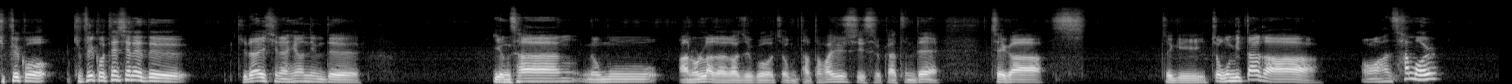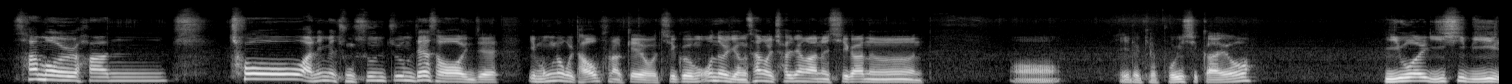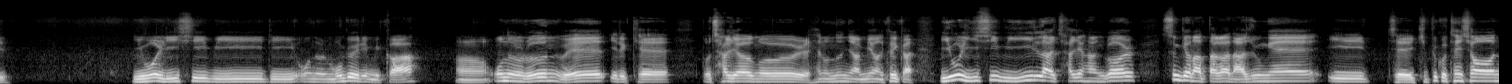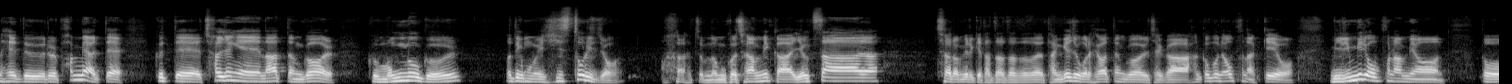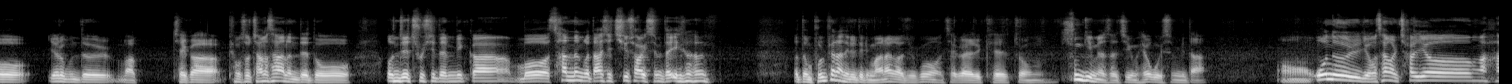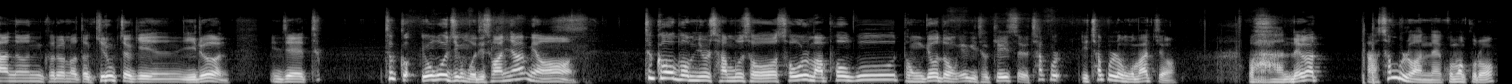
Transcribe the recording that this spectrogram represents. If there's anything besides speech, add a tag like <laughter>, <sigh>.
기필코 기필코 텐션헤드 기다리시는 회원님들 영상 너무 안 올라가가지고 좀 답답하실 수 있을 것 같은데 제가 저기 조금 있다가 어, 한 3월 3월 한 초 아니면 중순쯤 돼서 이제 이 목록을 다 오픈할게요. 지금 오늘 영상을 촬영하는 시간은 어 이렇게 보이실까요? 2월 22일 2월 22일이 오늘 목요일입니까? 어, 오늘은 왜 이렇게 또 촬영을 해놓느냐면, 그러니까 2월 22일 날 촬영한 걸 숨겨놨다가 나중에 이 제 기필코 텐션 헤드를 판매할 때 그때 촬영해 놨던 걸 그 목록을 어떻게 보면 히스토리죠. <laughs> 좀 너무 거창합니까? 역사 처럼 이렇게 다다다다 단계적으로 해왔던 걸 제가 한꺼번에 오픈할게요. 미리미리 오픈하면 또 여러분들 막 제가 평소 장사하는데도 언제 출시됩니까? 뭐 샀는 거 다시 취소하겠습니다. <laughs> 이런 어떤 불편한 일들이 많아가지고 제가 이렇게 좀 숨기면서 지금 해오고 있습니다. 어, 오늘 영상을 촬영하는 그런 어떤 기록적인 일은 이제 특, 특허, 요거 지금 어디서 왔냐면 특허법률사무소 서울 마포구 동교동 여기 적혀 있어요. 착불, 이 착불로 온거 맞죠? 와, 내가, 아, 선물로 왔네. 고맙구로.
